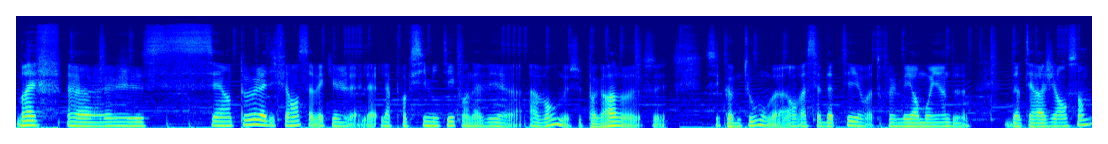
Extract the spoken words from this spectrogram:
Bref, c'est un peu la différence avec la, proximité qu'on avait avant, mais c'est pas grave, c'est comme tout, on va, on va s'adapter, on va trouver le meilleur moyen d'interagir ensemble.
